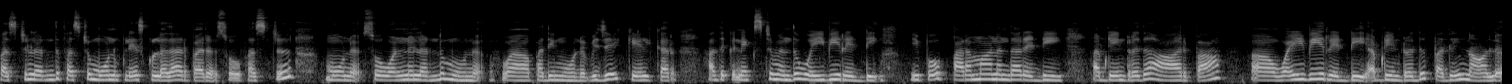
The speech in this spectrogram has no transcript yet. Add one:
ஃபஸ்ட்டுலேருந்து ஃபஸ்ட்டு மூணு பிளேஸ்க்குள்ளே தான் இருப்பார். ஸோ ஃபஸ்ட்டு மூணு. ஸோ ஒன்றுலேருந்து மூணு. பதிமூணு. விஜய் கேல்கர். அதுக்கு நெக்ஸ்ட்டு வந்து ஒய்வி ரெட்டி. இப்போது பரமானந்தா ரெட்டி அப்படின்றது ஆறுப்பா. ஒய்வி ரெட்டி அப்படின்றது பதினாலு.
